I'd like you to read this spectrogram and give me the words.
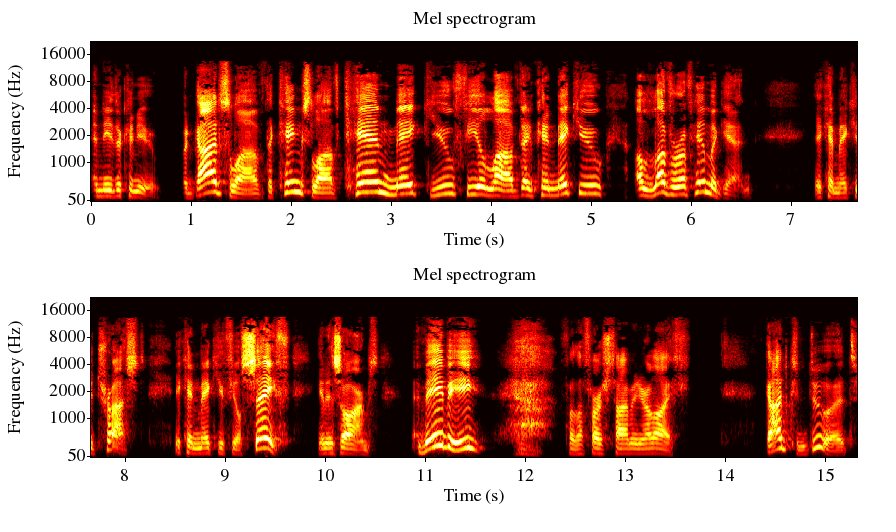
and neither can you. But God's love, the King's love, can make you feel loved and can make you a lover of Him again. It can make you trust. It can make you feel safe in His arms. Maybe, for the first time in your life, God can do it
